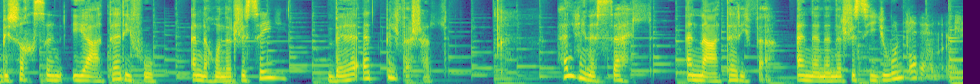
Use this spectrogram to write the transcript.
بشخص يعترف أنه نرجسي باءت بالفشل. هل من السهل أن نعترف أننا نرجسيون؟ طبعا أكيد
